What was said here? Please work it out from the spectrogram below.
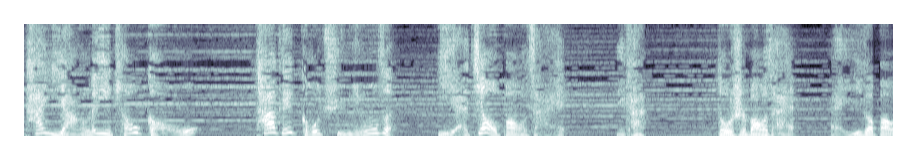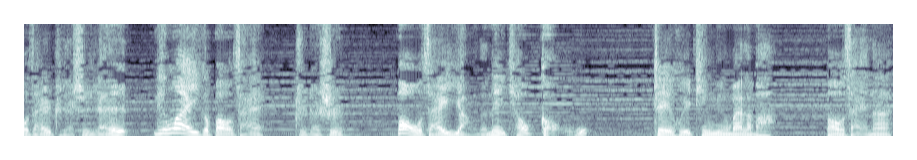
他养了一条狗，他给狗取名字也叫豹仔。你看，都是豹仔，哎，一个豹仔指的是人，另外一个豹仔指的是豹仔养的那条狗。这回听明白了吧？豹仔呢，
